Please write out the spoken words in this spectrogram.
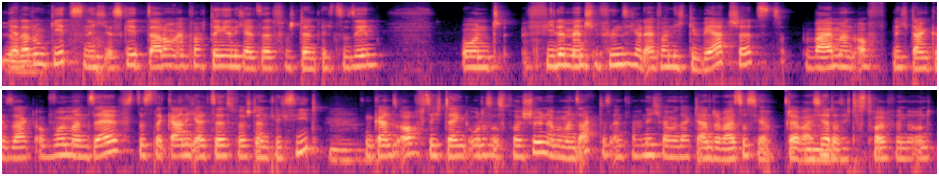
ja, ja darum geht's nicht. Es geht darum, einfach Dinge nicht als selbstverständlich zu sehen. Und viele Menschen fühlen sich halt einfach nicht gewertschätzt, weil man oft nicht Danke sagt, obwohl man selbst das gar nicht als selbstverständlich sieht mhm. und ganz oft sich denkt, oh, das ist voll schön, aber man sagt das einfach nicht, weil man sagt, der andere weiß es ja, der weiß mhm. ja, dass ich das toll finde. Und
